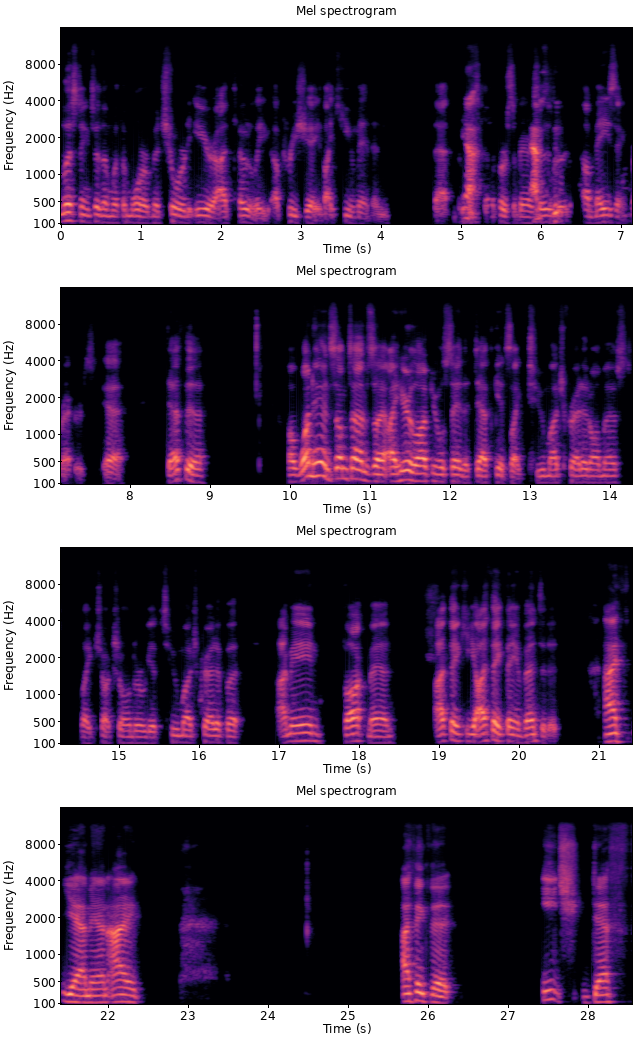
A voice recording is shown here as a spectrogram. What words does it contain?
listening to them with a more matured ear, I totally appreciate like Human and that. Yeah. Perseverance. Those are amazing records. Yeah. Death, uh, on one hand, sometimes I, I hear a lot of people say that Death gets like too much credit almost, like Chuck Schuldiner will get too much credit. But I mean, fuck, man, I think he, I think they invented it. I yeah, man. I I think that each Death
